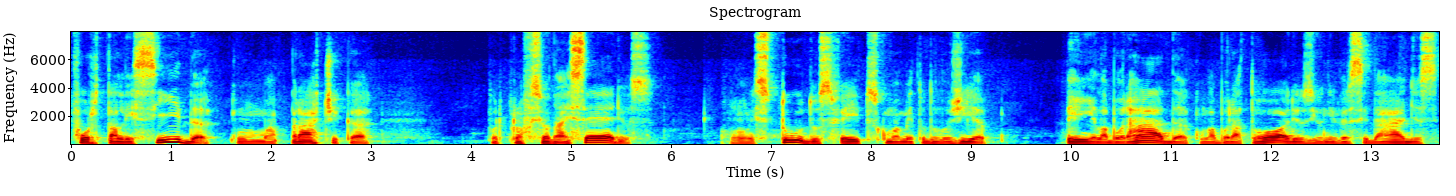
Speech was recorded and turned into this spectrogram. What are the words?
fortalecida com uma prática por profissionais sérios, com estudos feitos com uma metodologia bem elaborada, com laboratórios e universidades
